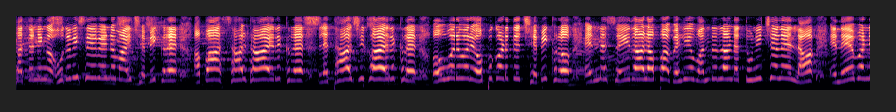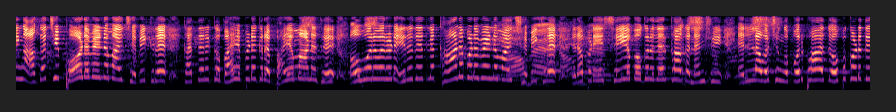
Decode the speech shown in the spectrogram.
கத்த நீங்க உதவி செய்ய வேண்டுமாய் ஜெபிக்கிறேன் அப்பா அசால்ட்டா இருக்கிற லெத்தாஜிக்கா இருக்கிற ஒவ்வொருவரையும் ஒப்பு கொடுத்து ஜெபிக்கிறோம் என்ன செய்தாலும் அப்பா வெளியே வந்துடலான்ற துணிச்சலே எல்லாம் என் தேவன் நீங்க அகற்றி போட வேண்டுமாய் ஜெபிக்கிறேன் கத்தருக்கு பயப்படுகிற பயமானது ஒவ்வொருவருடைய இருதயத்துல காணப்பட வேண்டுமாய் ஜெபிக்கிறேன் இதை அப்படியே செய்ய போகிறதற்காக நன்றி. எல்லாவற்றும் உங்க பொறுப்பாக ஒப்பு கொடுத்து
